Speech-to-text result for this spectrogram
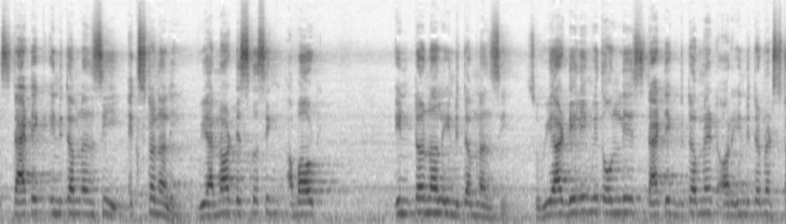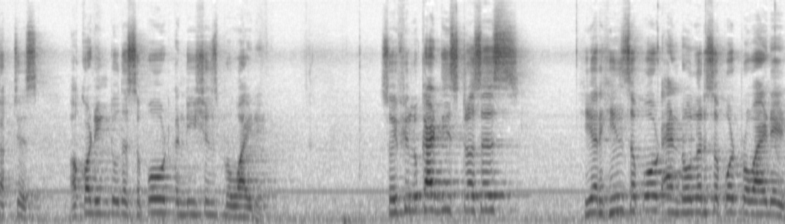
static indeterminacy externally. We are not discussing about internal indeterminacy. So we are dealing with only static determinate or indeterminate structures according to the support conditions provided. So if you look at these trusses, here hinge support and roller support provided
